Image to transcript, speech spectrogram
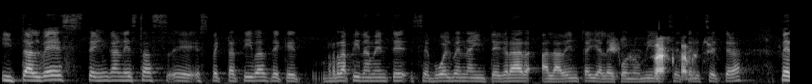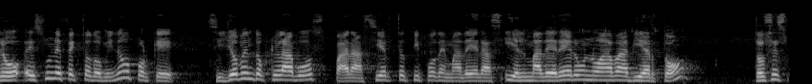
y tal vez tengan estas eh, expectativas de que rápidamente se vuelven a integrar a la venta y a la economía, etcétera, etcétera. Pero es un efecto dominó porque si yo vendo clavos para cierto tipo de maderas y el maderero no ha abierto, entonces,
